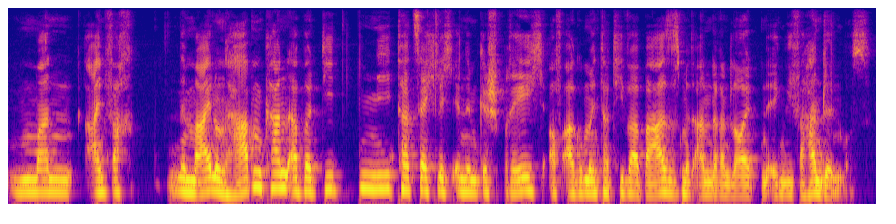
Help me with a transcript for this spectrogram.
man einfach eine Meinung haben kann, aber die nie tatsächlich in einem Gespräch auf argumentativer Basis mit anderen Leuten irgendwie verhandeln muss,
